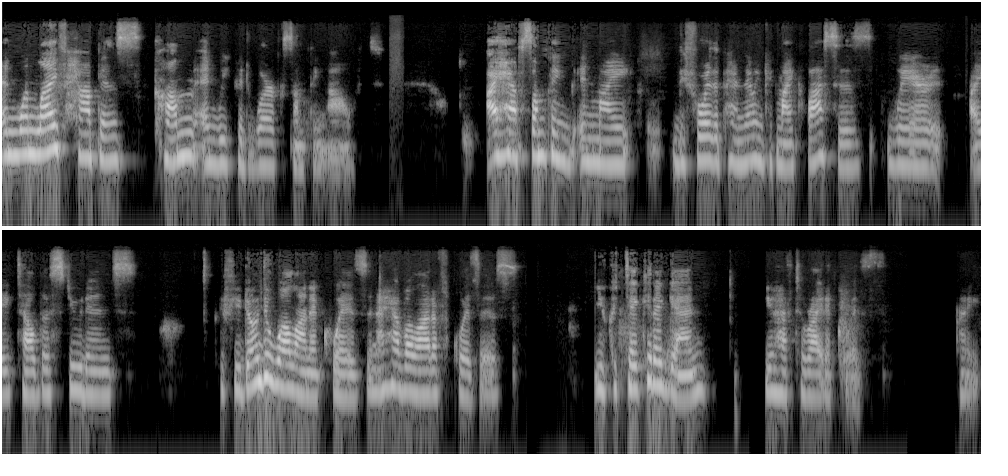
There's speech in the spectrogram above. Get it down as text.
And when life happens come and we could work something out i have something in my before the pandemic in my classes where i tell the students if you don't do well on a quiz and i have a lot of quizzes you could take it again. You have to write a quiz right?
